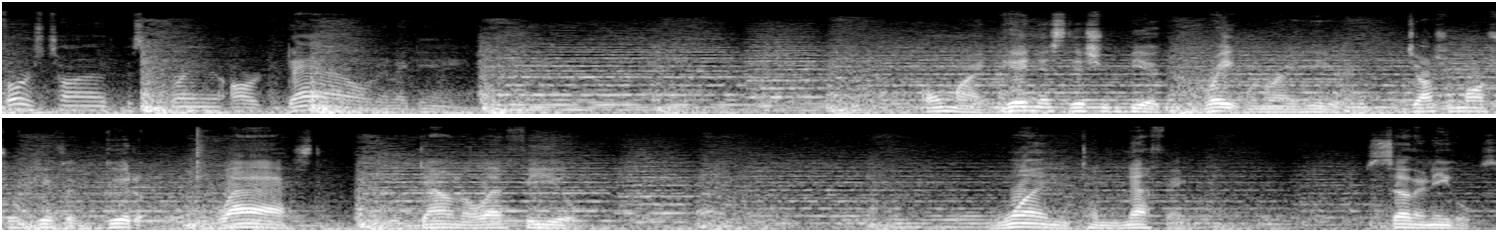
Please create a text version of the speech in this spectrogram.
First time Pacific Rain are down in a game. Oh my goodness, this should be a great one right here. Joshua Marshall gives a good blast down the left field. One to nothing. Southern Eagles.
